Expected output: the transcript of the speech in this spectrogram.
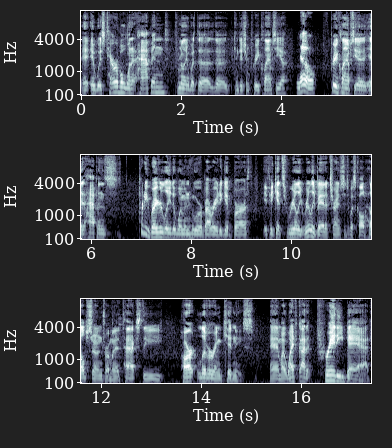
it, it was terrible when it happened. Familiar with the the condition preeclampsia? No. Preeclampsia it happens pretty regularly to women who are about ready to give birth. If it gets really really bad, it turns into what's called HELLP syndrome and it attacks the heart, liver, and kidneys. And my wife got it pretty bad.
